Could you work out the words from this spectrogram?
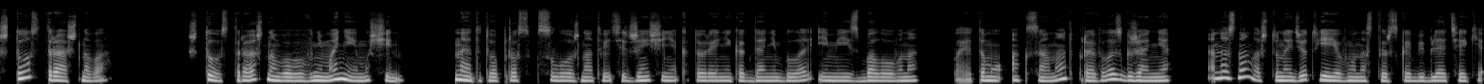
Что страшного? Что страшного во внимании мужчин? На этот вопрос сложно ответить женщине, которая никогда не была ими избалована. Поэтому Оксана отправилась к Жанне. Она знала, что найдет ее в монастырской библиотеке.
